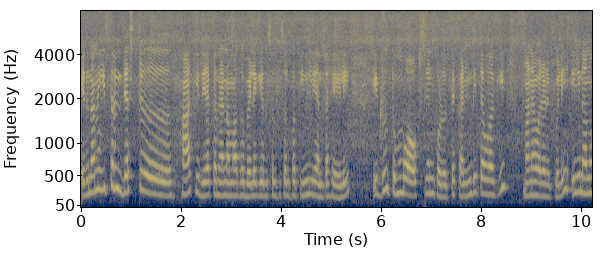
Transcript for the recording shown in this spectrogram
ಇದು ನಾನು ಈ ಥರ ಜಸ್ಟ್ ಹಾಕಿದೆ ಯಾಕಂದರೆ ನನ್ನ ಮಗ ಬೆಳಗ್ಗೆ ಇದು ಸ್ವಲ್ಪ ಸ್ವಲ್ಪ ತಿನ್ನಲಿ ಅಂತ ಹೇಳಿ. ಇದು ತುಂಬ ಆಕ್ಸಿಜನ್ ಕೊಡುತ್ತೆ. ಖಂಡಿತವಾಗಿ ಮನೆ ಒಳಗೆ ಇಟ್ಕೊಳ್ಳಿ. ಇಲ್ಲಿ ನಾನು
